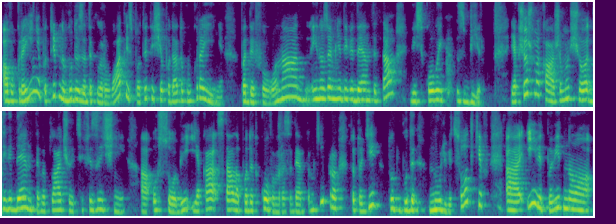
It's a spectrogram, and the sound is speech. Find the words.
а в Україні потрібно буде задекларувати і сплатити ще податок в Україні, ПДФО на іноземні дивіденди та військовий збір. Якщо ж ми кажемо, що дивіденди виплачуються фізичній особі, яка стала податковим резидентом Кіпру, то тоді тут буде 0%, і відповідно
